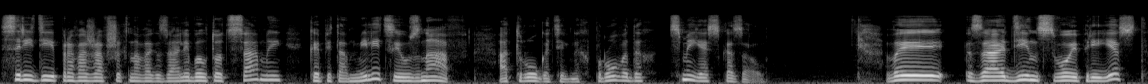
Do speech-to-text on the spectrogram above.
Среди провожавших на вокзале был тот самый капитан милиции, узнав о трогательных проводах, смеясь, сказал: "Вы за один свой приезд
